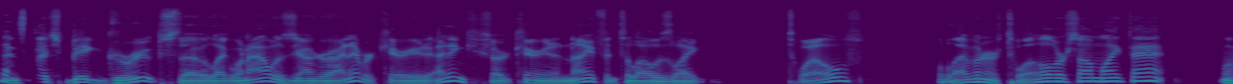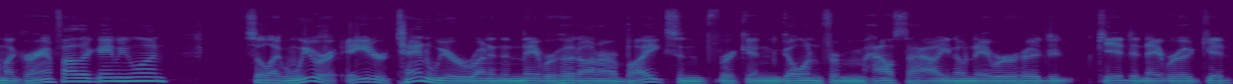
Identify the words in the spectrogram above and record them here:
in such big groups though. Like when I was younger, I never carried I didn't start carrying a knife until I was like 12, 11 or 12 or something like that. When my grandfather gave me one. So like when we were eight or 10, we were running the neighborhood on our bikes and freaking going from house to house, you know, neighborhood kid to neighborhood kid.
